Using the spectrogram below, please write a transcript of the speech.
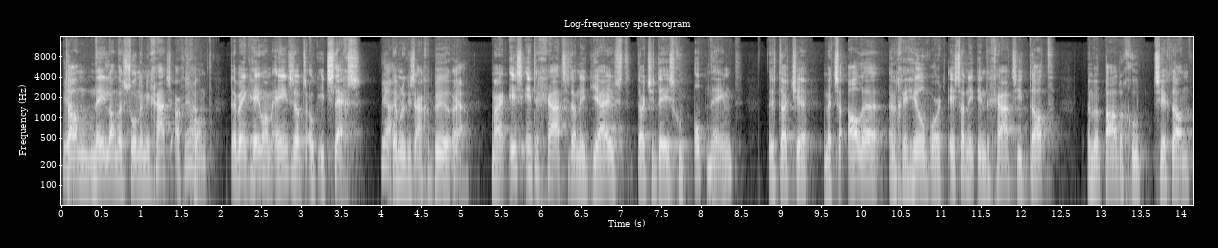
dan Nederlanders zonder migratieachtergrond. Daar ben ik helemaal mee eens. Dat is ook iets slechts. Daar moet ik eens aan gebeuren. Maar is integratie dan niet juist dat je deze groep opneemt? Dus dat je met z'n allen een geheel wordt. Is dat niet integratie dat een bepaalde groep zich dan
